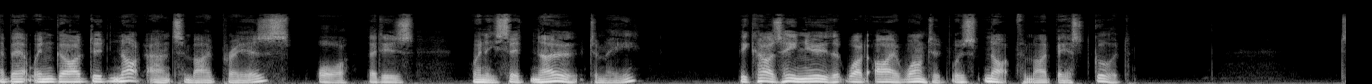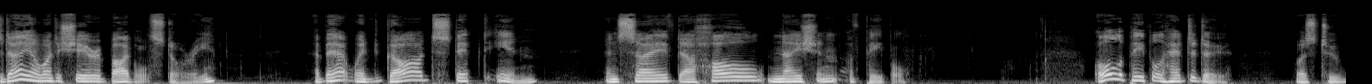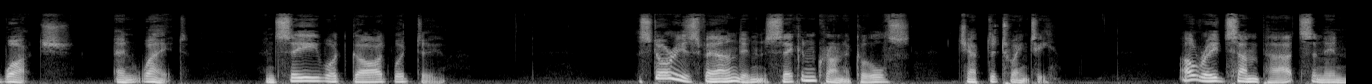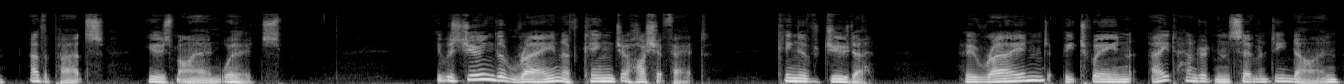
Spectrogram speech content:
about when God did not answer my prayers, or, that is, when he said no to me, because he knew that what I wanted was not for my best good. Today I want to share a Bible story about when God stepped in and saved a whole nation of people. All the people had to do was to watch and wait and see what God would do. The story is found in Second Chronicles chapter 20. I'll read some parts and in other parts use my own words. It was during the reign of King Jehoshaphat, king of Judah, who reigned between 879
